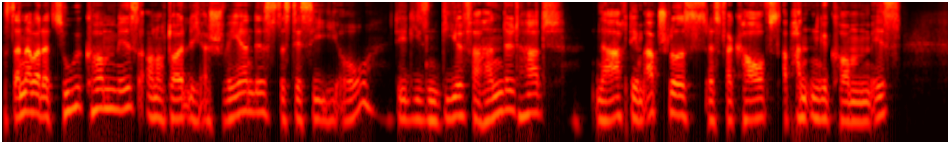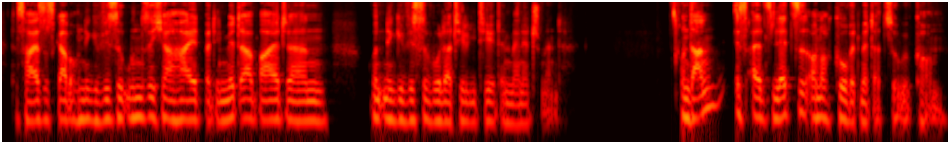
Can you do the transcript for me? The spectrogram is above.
Was dann aber dazugekommen ist, auch noch deutlich erschwerend ist, dass der CEO, der diesen Deal verhandelt hat, nach dem Abschluss des Verkaufs abhanden gekommen ist. Das heißt, es gab auch eine gewisse Unsicherheit bei den Mitarbeitern und eine gewisse Volatilität im Management. Und dann ist als letztes auch noch Covid mit dazugekommen.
